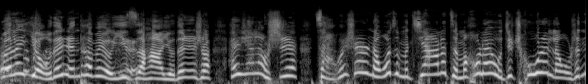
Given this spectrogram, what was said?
完了，有的人特别有意思哈，有的人说：“哎，呀老师咋回事呢？我怎么加了，怎么后来我就出来了？”我说：“你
